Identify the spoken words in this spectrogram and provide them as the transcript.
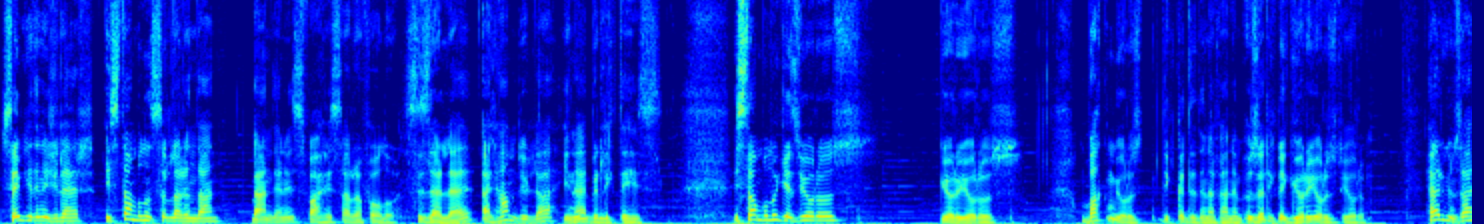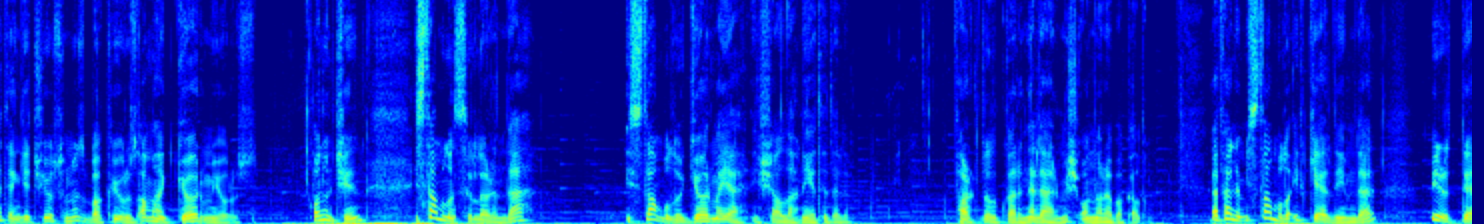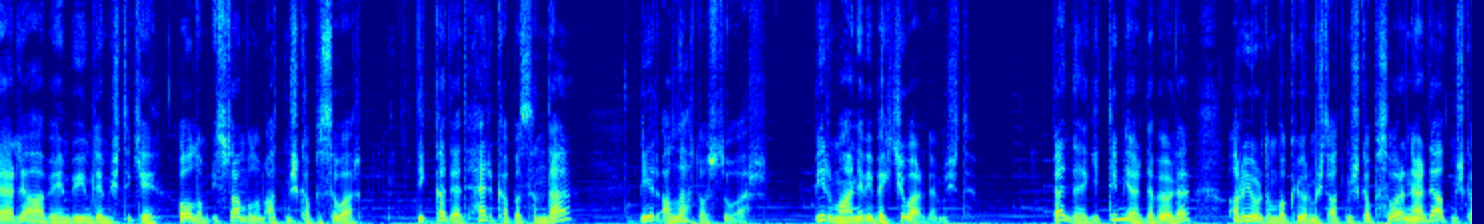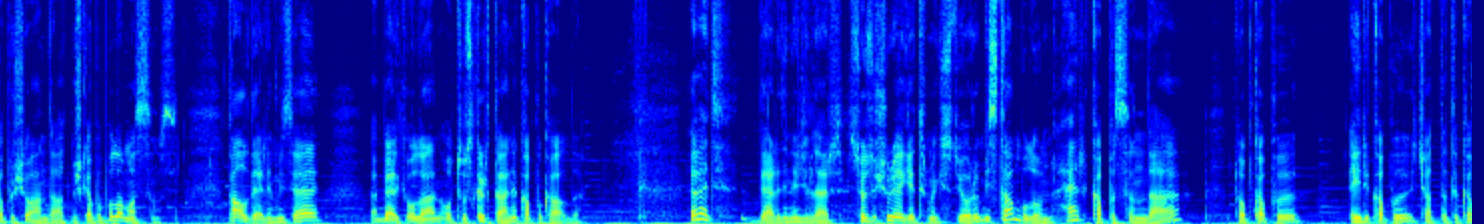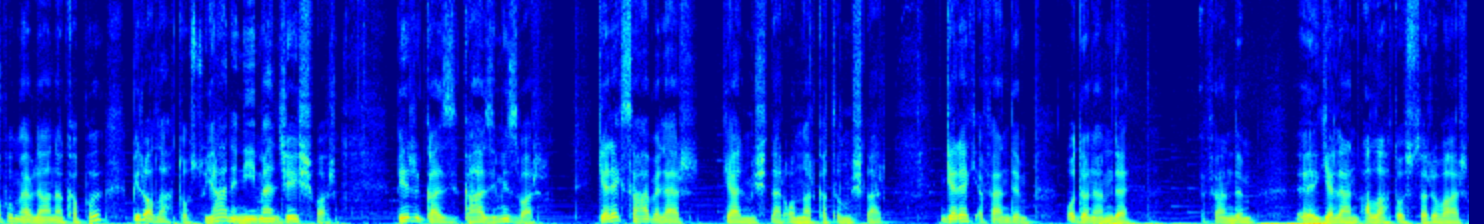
Sevgili dinleyiciler, İstanbul'un sırlarından bendeniz Fahri Sarrafoğlu. Sizlerle elhamdülillah yine birlikteyiz. İstanbul'u geziyoruz, görüyoruz. Bakmıyoruz, dikkat edin efendim. Özellikle görüyoruz diyorum. Her gün zaten geçiyorsunuz, bakıyoruz ama görmüyoruz. Onun için İstanbul'un sırlarında İstanbul'u görmeye inşallah niyet edelim. Farklılıkları nelermiş onlara bakalım. Efendim İstanbul'a ilk geldiğimde bir değerli ağabeyim büyüm demişti ki, oğlum İstanbul'un 60 kapısı var. Dikkat et her kapısında bir Allah dostu var. Bir manevi bekçi var demişti. Ben de gittiğim yerde böyle arıyordum, bakıyorum işte 60 kapısı var. Nerede 60 kapı şu anda? 60 kapı bulamazsınız. Kaldı elimize belki olan 30-40 tane kapı kaldı. Evet değerli dinleyiciler, sözü şuraya getirmek istiyorum. İstanbul'un her kapısında Topkapı, Eğri Kapı, Çatlatı Kapı, Mevlana Kapı bir Allah dostu yani Nimel Ceyş var. Bir gaz, gazimiz var. Gerek sahabeler gelmişler, onlar katılmışlar. Gerek efendim o dönemde efendim e, gelen Allah dostları var.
